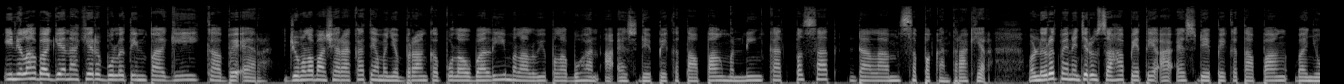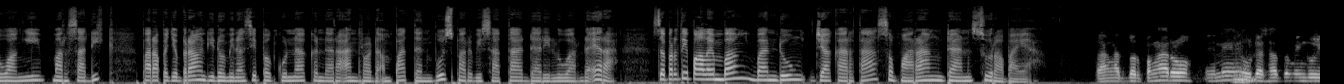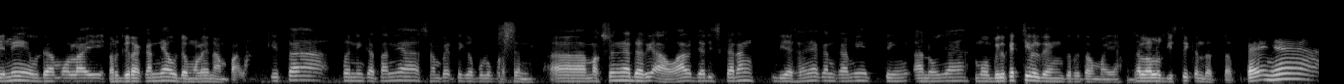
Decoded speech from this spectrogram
Inilah bagian akhir buletin pagi KBR. Jumlah masyarakat yang menyeberang ke Pulau Bali melalui pelabuhan ASDP Ketapang meningkat pesat dalam sepekan terakhir. Menurut manajer usaha PT ASDP Ketapang Banyuwangi Marsadik, para penyeberang didominasi pengguna kendaraan roda 4 dan bus pariwisata dari luar daerah, seperti Palembang, Bandung, Jakarta, Semarang, dan Surabaya sangat berpengaruh. Ini hmm. udah satu minggu ini udah mulai pergerakannya udah mulai nampak lah. Kita peningkatannya sampai 30 persen. Uh, maksudnya dari awal, jadi sekarang biasanya kan kami ting anunya mobil kecil yang terutama ya. Kalau logistik kan tetap. Kayaknya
